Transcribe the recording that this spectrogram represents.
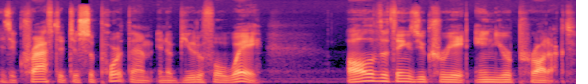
Is it crafted to support them in a beautiful way? All of the things you create in your product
